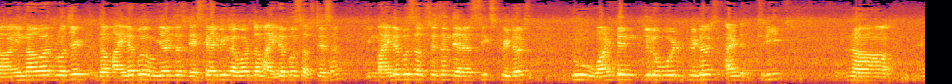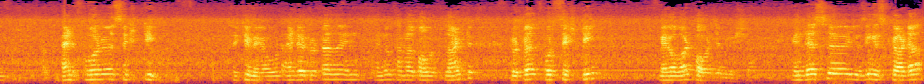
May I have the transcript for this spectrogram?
uh, in our project the Mylapore we are just describing about the Mylapore substation in Mylapore substation there are six feeders two 110 kilovolt feeders and three uh, and, uh, 60 60 megawatt and the total in thermal power plant total for 60 megawatt power generation. In this uh, using SCADA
